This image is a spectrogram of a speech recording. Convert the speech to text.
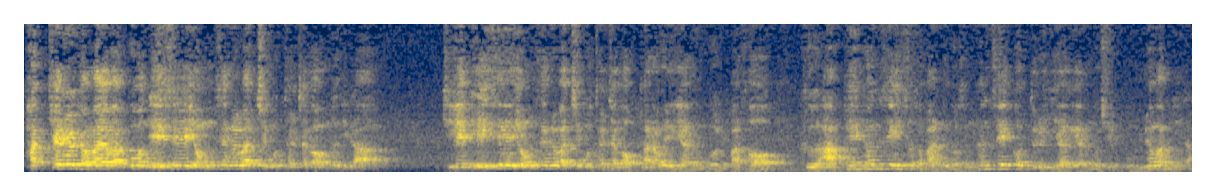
박해를 겸하여 받고 내세의 영생을 받지 못할 자가 없느니라. 뒤에 내세의 영생을 받지 못할 자가 없다라고 얘기하는 걸 봐서 그 앞에 현세에 있어서 받는 것은 현세의 것들을 이야기하는 것이 분명합니다.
